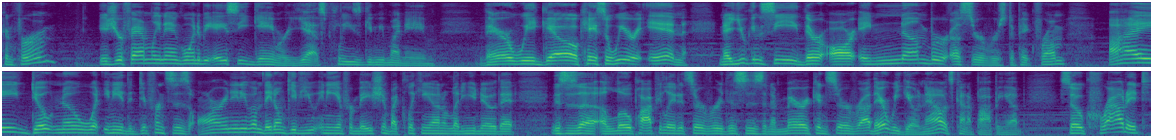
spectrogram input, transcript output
Confirm. Is your family name going to be AC Gamer? Yes, please give me my name. There we go. Okay, so we are in. Now you can see there are a number of servers to pick from. I don't know what any of the differences are in any of them. They don't give you any information by clicking on them, letting you know that this is a, a low populated server. This is an American server. Ah, there we go. Now it's kind of popping up. So crowded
